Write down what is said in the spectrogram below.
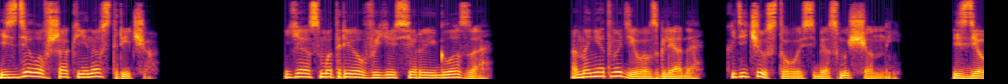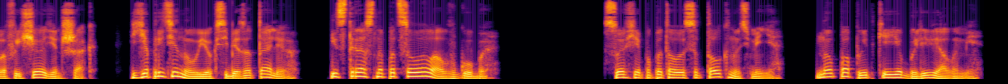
и сделав шаг ей навстречу. Я смотрел в ее серые глаза. Она не отводила взгляда, хоть и чувствовала себя смущенной. Сделав еще один шаг, я притянул ее к себе за талию и страстно поцеловал в губы. Софья попыталась оттолкнуть меня, но попытки ее были вялыми.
